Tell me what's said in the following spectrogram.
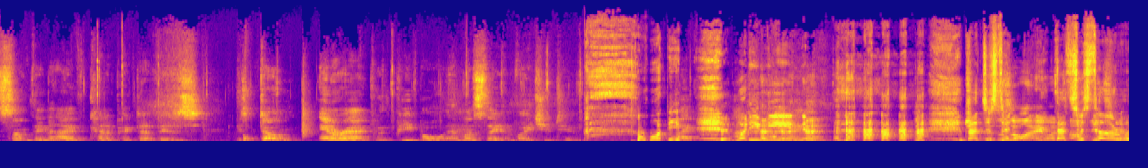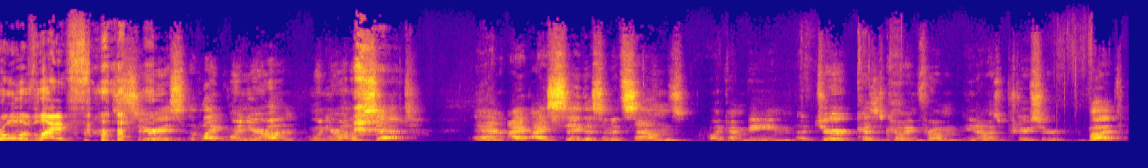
something that I've kind of picked up is, is don't interact with people unless they invite you to. what do you I- what do you mean? That's just a, that's just a rule of life. Serious, like when you're on when you're on a set, and I, I say this and it sounds like I'm being a jerk because it's coming from you know as a producer, but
